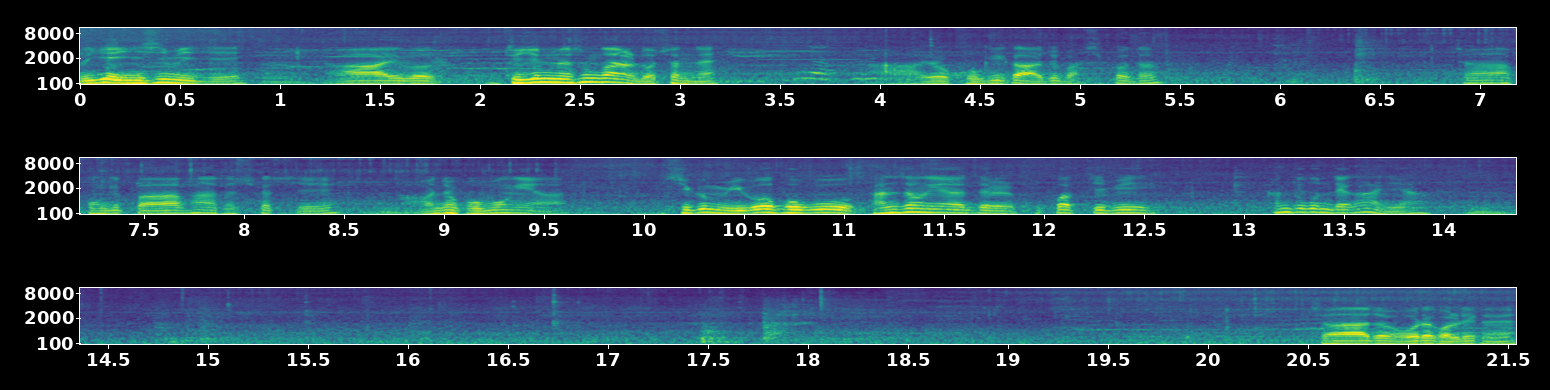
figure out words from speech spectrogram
이게 인심이지 아 이거 뒤집는 순간을 놓쳤네 아 요 고기가 아주 맛있거든 자 공깃밥 하나 더 시켰지 음, 완전 고봉이야 지금 이거 보고 반성해야 될 국밥집이 한두 군데가 아니야 음. 자, 좀 오래 걸리네.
